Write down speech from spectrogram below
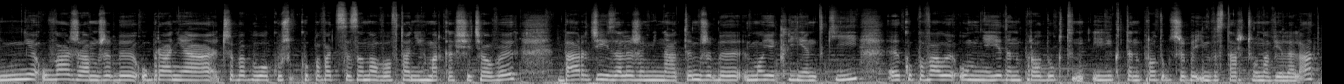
Nie uważam, żeby ubrania trzeba było kusz- kupować sezonowo w tanich markach sieciowych. Bardziej zależy mi na tym, żeby moje klientki y, kupowały u mnie jeden produkt i ten produkt, żeby im wystarczył na wiele lat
